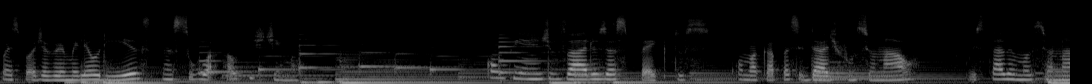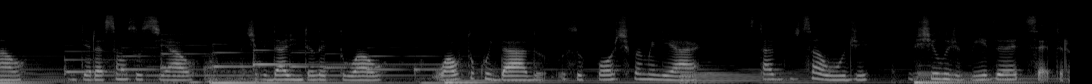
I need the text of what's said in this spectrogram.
pois pode haver melhorias na sua autoestima. Compreende vários aspectos, como a capacidade funcional, o estado emocional, interação social, atividade intelectual, o autocuidado, o suporte familiar, estado de saúde, o estilo de vida, etc.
